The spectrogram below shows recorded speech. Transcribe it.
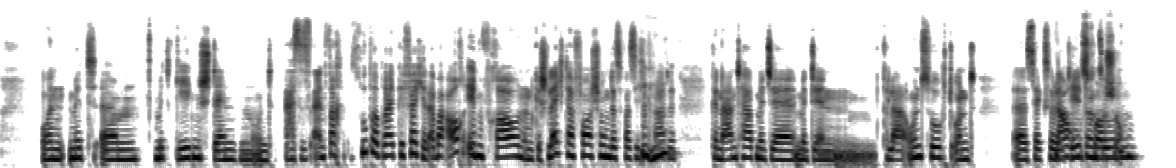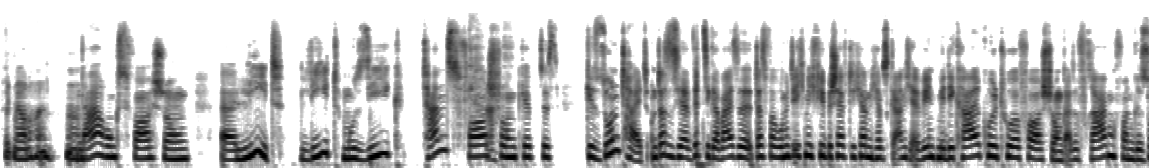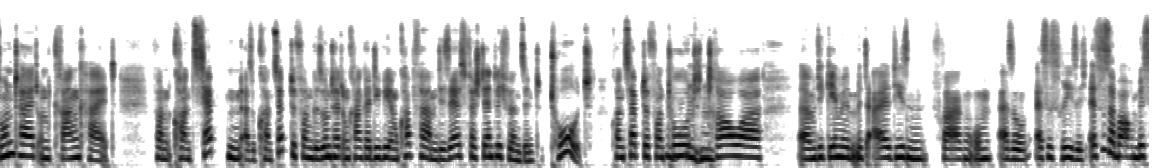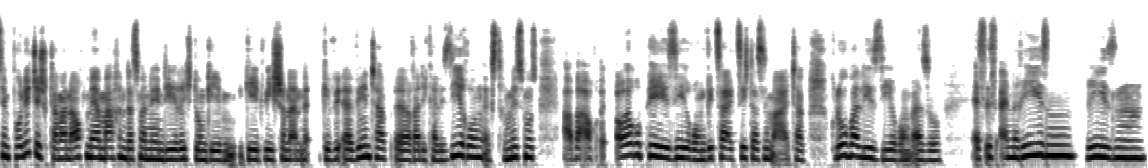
und mit, ähm, mit Gegenständen und ah, es ist einfach super breit gefächert, aber auch eben Frauen- und Geschlechterforschung, das, was ich mhm. gerade genannt habe, mit der, mit den, klar, Unzucht und äh, Sexualität und so. fällt mir auch noch ein. Mhm. Nahrungsforschung, äh, Lied, Lied, Musik, Tanzforschung Krass. gibt es. Gesundheit, und das ist ja witzigerweise das, womit ich mich viel beschäftigt habe, und ich habe es gar nicht erwähnt, Medikalkulturforschung, also Fragen von Gesundheit und Krankheit, von Konzepten, also Konzepte von Gesundheit und Krankheit, die wir im Kopf haben, die selbstverständlich für uns sind. Tod, Konzepte von mhm, Tod, mhm, Trauer, ähm, wie gehen wir mit all diesen Fragen um? Also es ist riesig. Es ist aber auch ein bisschen politisch, kann man auch mehr machen, dass man in die Richtung geben, geht, wie ich schon an, erwähnt habe, äh, Radikalisierung, Extremismus, aber auch Europäisierung. Wie zeigt sich das im Alltag? Globalisierung. Also es ist ein riesen, riesen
